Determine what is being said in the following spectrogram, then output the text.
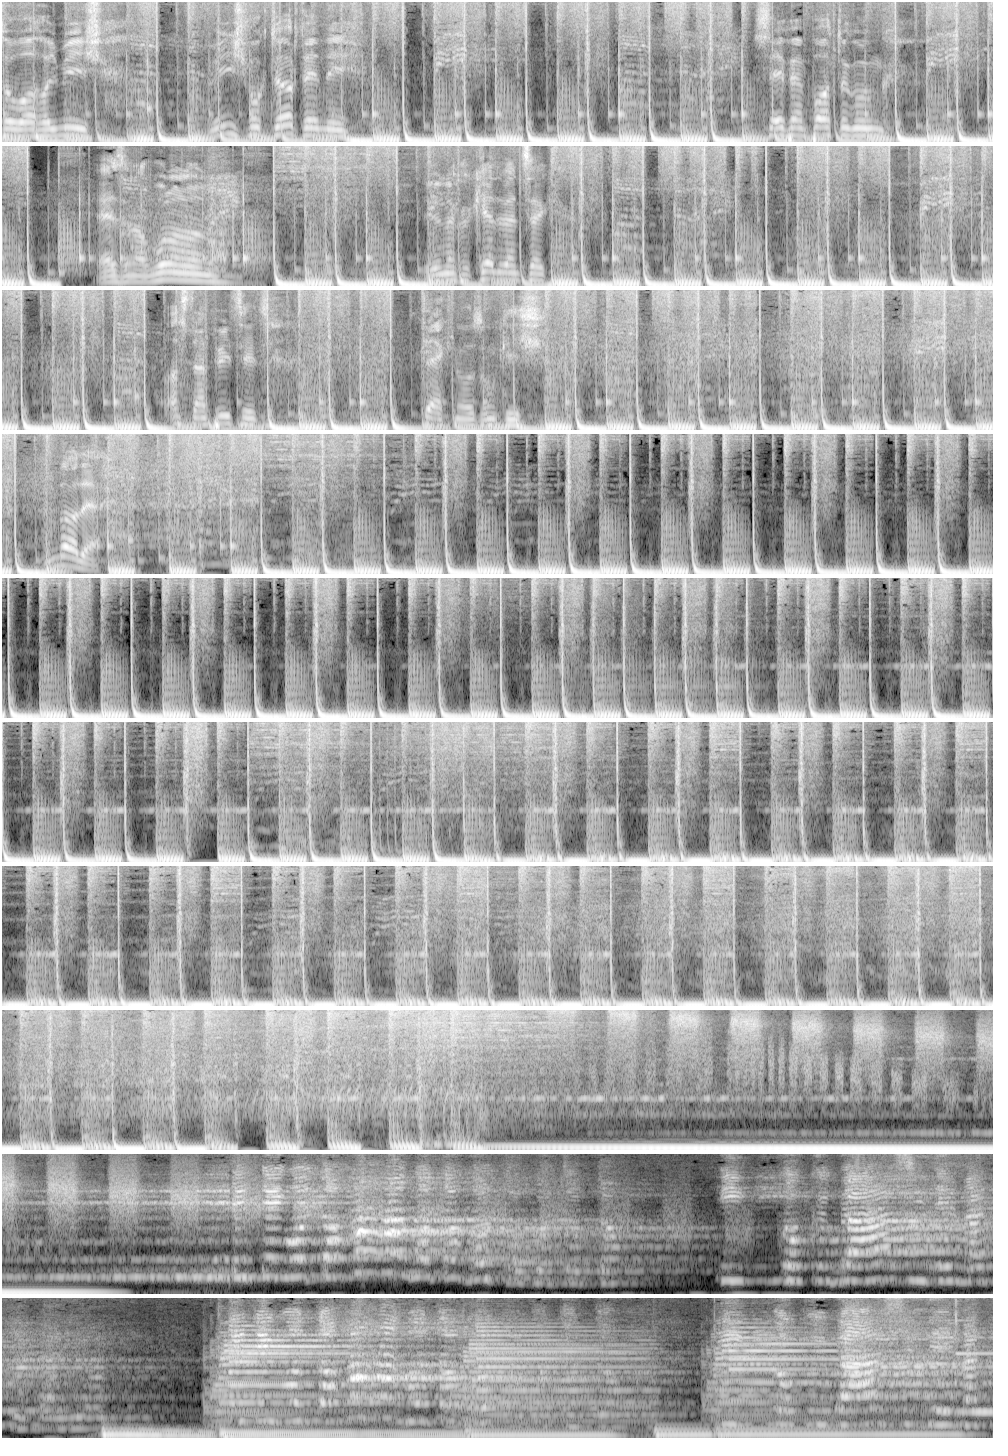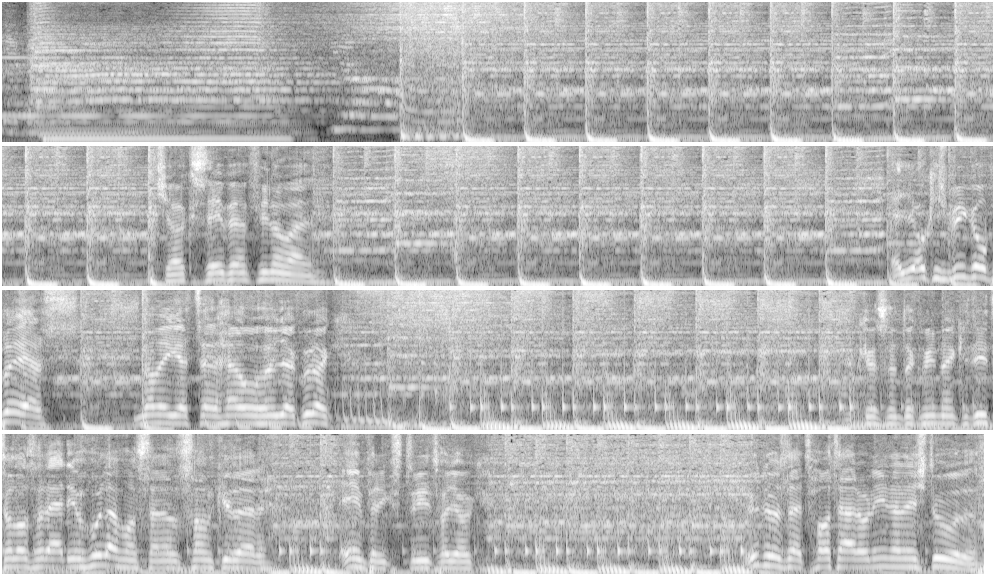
Szóval, hogy mi is, mi is fog történni. Szépen pattogunk ezen a vonalon. Jönnek a kedvencek. Aztán picit technózunk is. Na de! Csak szépen finoman. Egy jó kis Bingo Players. Na még egyszer, hello hölgyek, urak! Köszöntök mindenkit itt a Laza Rádió hullámhosszán, ez a Soundkiller. Én pedig Street vagyok. Üdvözlet határon innen és túl!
